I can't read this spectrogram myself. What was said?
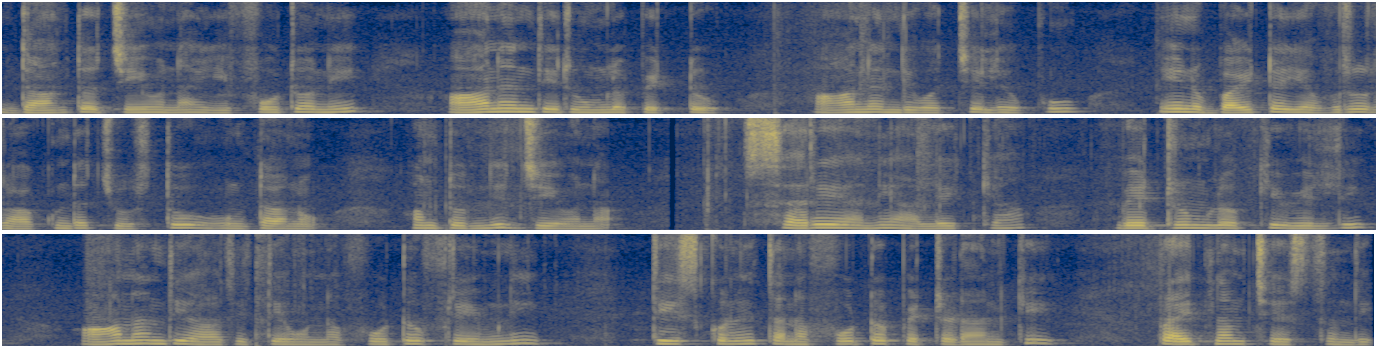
దాంతో జీవన ఈ ఫోటోని ఆనంది రూమ్లో పెట్టు. ఆనంది వచ్చేలోపు నేను బయట ఎవరూ రాకుండా చూస్తూ ఉంటాను అంటుంది జీవన. సరే అని అలేఖ్య బెడ్రూమ్లోకి వెళ్ళి ఆనంది ఆదిత్య ఉన్న ఫోటో ఫ్రేమ్ని తీసుకొని తన ఫోటో పెట్టడానికి ప్రయత్నం చేస్తుంది.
